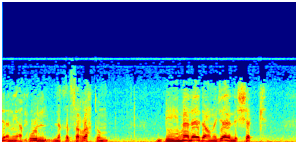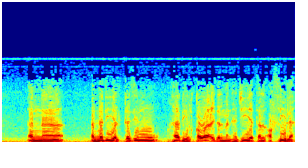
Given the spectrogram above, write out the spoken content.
أني أقول لقد صرحتم بما لا يدع مجالا للشك أن الذي يلتزم هذه القواعد المنهجية الأصيلة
